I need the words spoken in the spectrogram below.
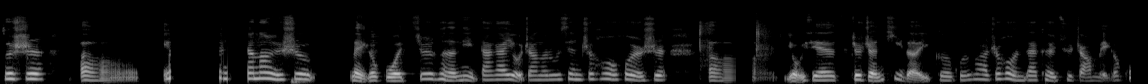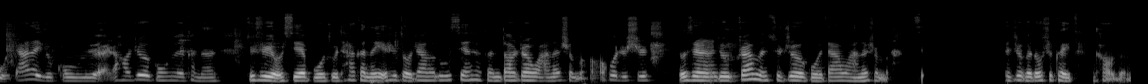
就是呃，因为相当于是。每个国就是可能你大概有这样的路线之后，或者是呃有一些就整体的一个规划之后，你再可以去找每个国家的一个攻略。然后这个攻略可能就是有些博主他可能也是走这样的路线，他可能到这儿玩了什么，或者是有些人就专门去这个国家玩了什么，这个都是可以参考的。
